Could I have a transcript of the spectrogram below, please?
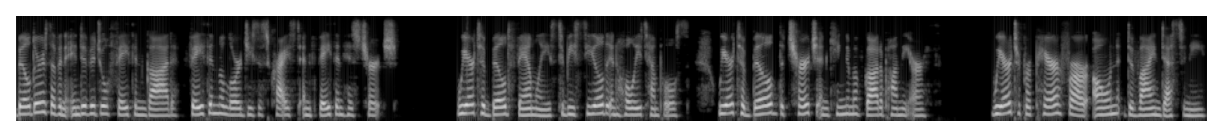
builders of an individual faith in God, faith in the Lord Jesus Christ, and faith in His church. We are to build families, to be sealed in holy temples. We are to build the church and kingdom of God upon the earth. We are to prepare for our own divine destiny,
